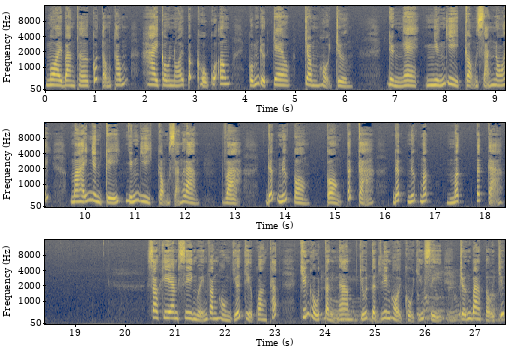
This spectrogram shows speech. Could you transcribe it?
Ngoài bàn thờ cố tổng thống, hai câu nói bất hủ của ông cũng được treo trong hội trường. Đừng nghe những gì Cộng sản nói, mà hãy nhìn kỹ những gì Cộng sản làm. Và đất nước còn, còn tất cả, đất nước mất, mất tất cả. Sau khi MC Nguyễn Văn Hùng giới thiệu quan khách, chiến hữu Tần Nam, Chủ tịch Liên hội Cựu Chiến sĩ, trưởng ban tổ chức,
